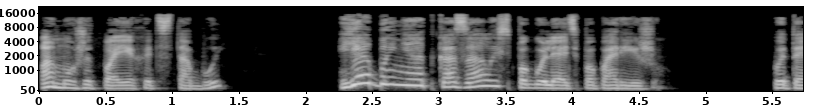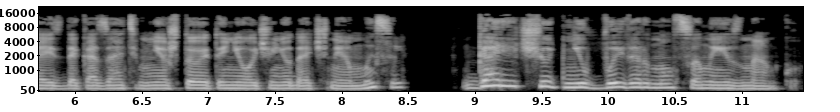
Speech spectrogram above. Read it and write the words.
«А может, поехать с тобой? Я бы не отказалась погулять по Парижу». Пытаясь доказать мне, что это не очень удачная мысль, Гарри чуть не вывернулся наизнанку.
